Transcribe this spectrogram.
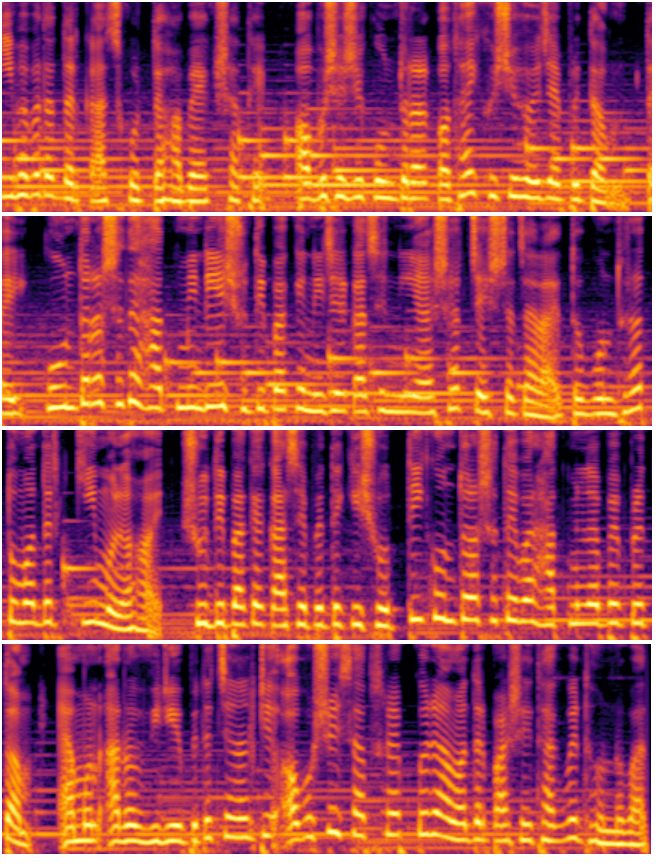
কীভাবে তাদের কাজ করতে হবে একসাথে। অবশেষে কুন্তলার কথাই খুশি হয়ে যায় প্রীতম। তাই কুন্তলার সাথে হাত মিলিয়ে সুদীপাকে নিজের কাছে নিয়ে আসার চেষ্টা চালায়। তো বন্ধুরা, তোমাদের কি মনে হয়? সুদীপাকে কাছে পেতে কি সত্যিই কুন্তলার সাথে এবার হাত মিলাবে প্রীতম? এমন আরও ভিডিও পেতে চ্যানেলটি অবশ্যই সাবস্ক্রাইব করে আমাদের পাশেই থাকবে। ধন্যবাদ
